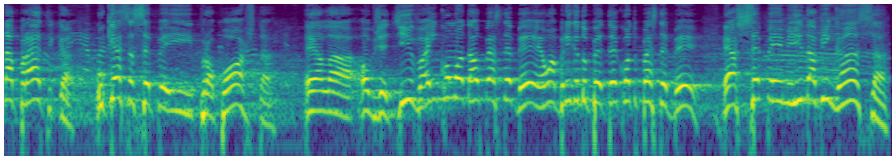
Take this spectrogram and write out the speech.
na prática, o que essa CPI proposta, ela objetiva é incomodar o PSDB, é uma briga do PT contra o PSDB, é a CPMI da vingança.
